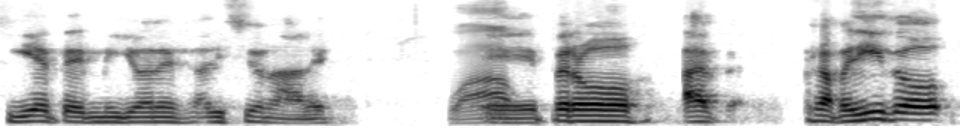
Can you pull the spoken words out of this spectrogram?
7 millones adicionales. Eh, pero rapidito,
